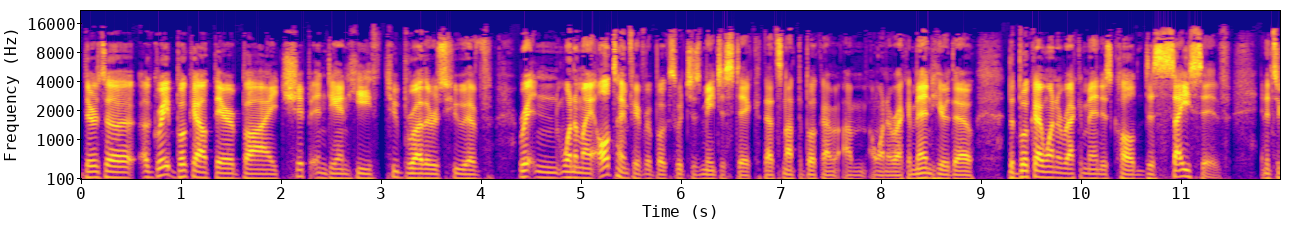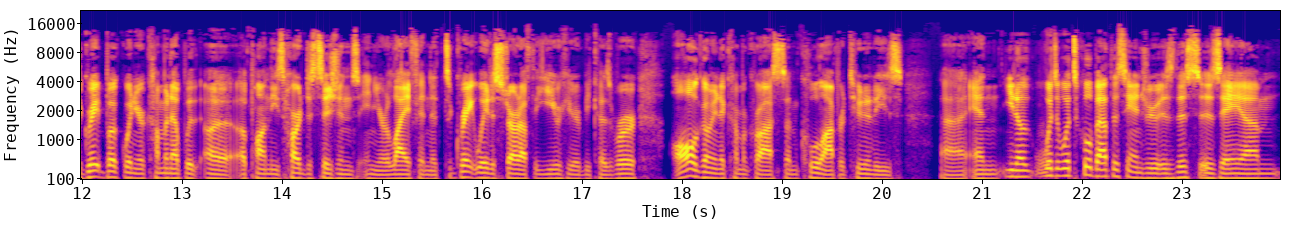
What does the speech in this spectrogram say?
there's a, a great book out there by Chip and Dan Heath, two brothers who have written one of my all time favorite books, which is Made to Stick. That's not the book I'm, I'm, i want to recommend here, though. The book I want to recommend is called Decisive, and it's a great book when you're coming up with uh, upon these hard decisions in your life, and it's a great way to start off the year here because we're all going to come across some cool opportunities. Uh, and you know what's, what's cool about this, Andrew, is this is a um,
